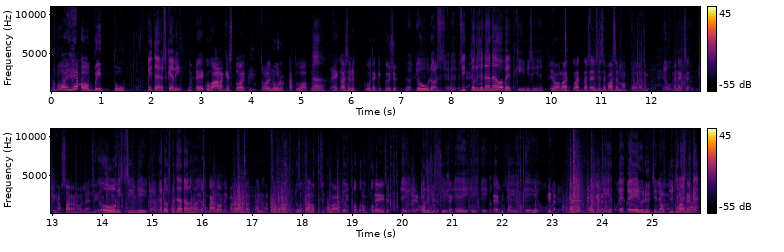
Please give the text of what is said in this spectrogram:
No voi hevon vittu! Mitäs kävi? No ei kun halkes toi, toi nurkka tuolta. Jaa. Eikä se nyt kuitenkin pysy. No, Juu, no, s- sitten olisi enää nämä ovet kiinni siihen. Joo, lait, laitetaan ensin se vasemman puoleen. Niin Joo. Meneekö se ihan saranoilleen siihen? Joo, vissiin niin. Katsoks mä täältä alhaalta? No kato, niin mä katson täältä ylhäältä samalla. Joo. Sa- Sanot sit vaan. Joo, niin, onko, on- onko, ei, se, ei, ei, osu se siihen, mitenkään. ei, ei, ei, tota, Ei, kun- siihen, ei, no, oo- mitä? Onko oikealle? Siihen, kun, ei, ei, nyt se lähti, nyt se lähti, tä- täytyy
